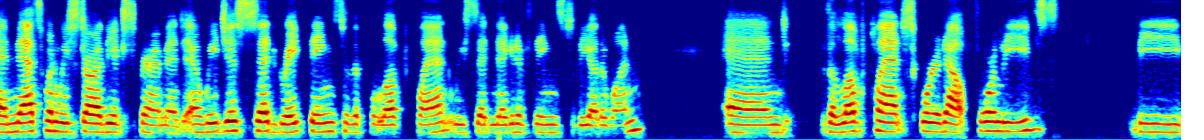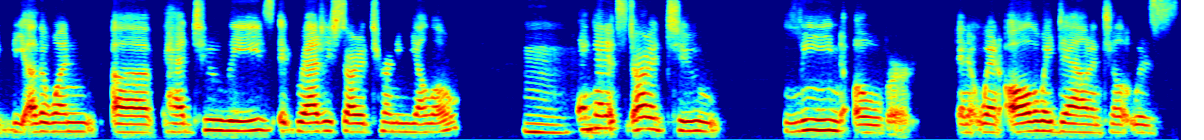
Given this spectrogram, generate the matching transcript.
And that's when we started the experiment. And we just said great things to the loved plant. We said negative things to the other one. And the loved plant squirted out four leaves. The, the other one uh, had two leaves. It gradually started turning yellow. Mm. And then it started to lean over and it went all the way down until it was,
